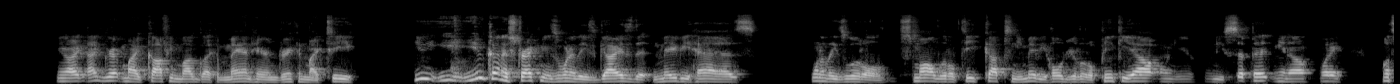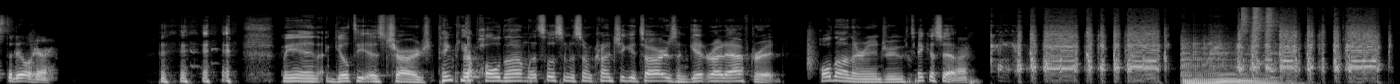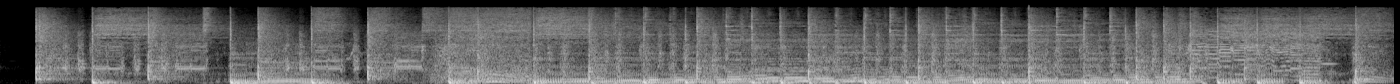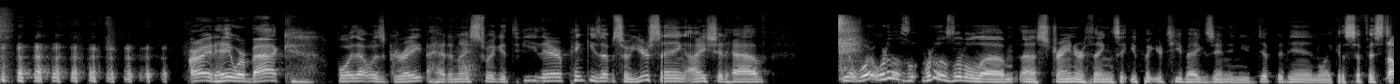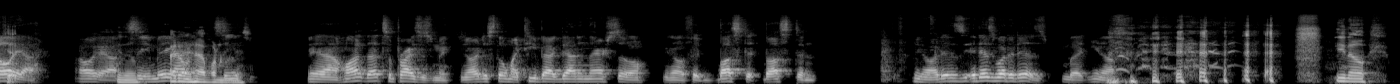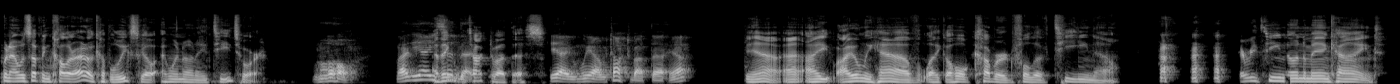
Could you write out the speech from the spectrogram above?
You know, I, I grip my coffee mug like a man here and drinking my tea. You you, you kind of strike me as one of these guys that maybe has one of these little small little teacups and you maybe hold your little pinky out when you when you sip it you know what what's the deal here? Man guilty as charged. Pinky up hold on. Let's listen to some crunchy guitars and get right after it. Hold on there andrew. Take a sip All right, hey, we're back. Boy, that was great. I had a nice swig of tea there. Pinky's up. So you're saying I should have you know, what, what, are those? What are those little um, uh, strainer things that you put your tea bags in and you dip it in like a sophisticated? Oh yeah, oh yeah. You know, see, me, I don't I, have one see, of those. Yeah, well, that surprises me. You know, I just throw my tea bag down in there, so you know, if it bust, it bust, and you know, it is it is what it is. But you know, you know, when I was up in Colorado a couple of weeks ago, I went on a tea tour. Oh, well, yeah, I think we that. talked about this. Yeah, yeah, we talked about that. Yeah. Yeah, I I only have like a whole cupboard full of tea now. Every tea known to mankind.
